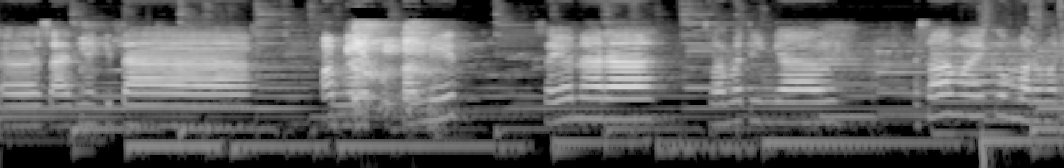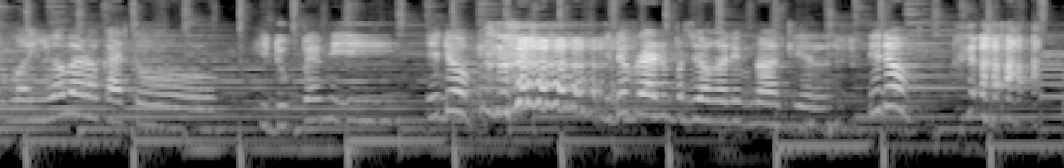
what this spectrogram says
Eh, saatnya kita pamit pamit. Sayonara, selamat tinggal. Assalamualaikum warahmatullahi wabarakatuh. hidup PMI Hidup, hidup Raden Perjuangan Ibnu Akil. Hidup.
